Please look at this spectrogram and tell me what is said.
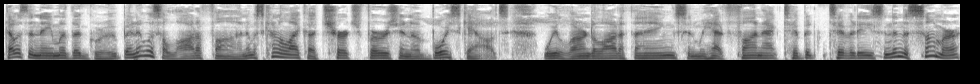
that was the name of the group and it was a lot of fun. It was kind of like a church version of Boy Scouts. We learned a lot of things and we had fun activities. And in the summer,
